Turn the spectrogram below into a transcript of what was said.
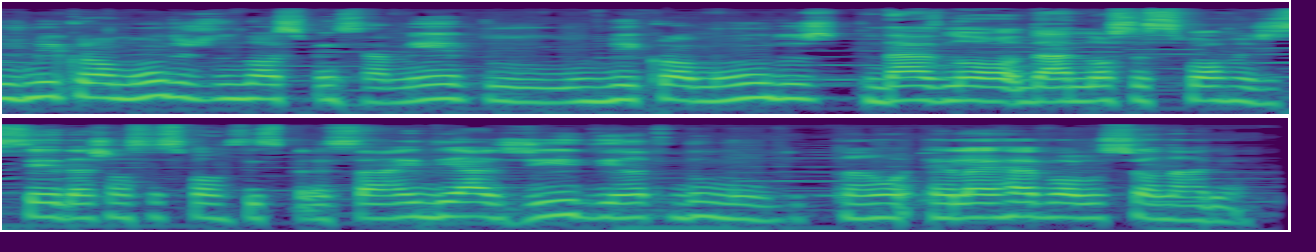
os micromundos do nosso pensamento, os micromundos das, no, das nossas formas de ser, das nossas formas de se expressar e de agir diante do mundo. Então ela é revolucionária.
